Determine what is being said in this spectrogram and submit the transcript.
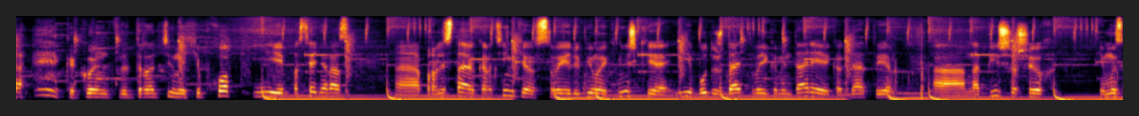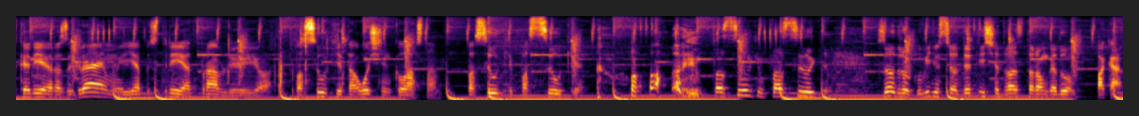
какой-нибудь альтернативный хип-хоп. И последний раз пролистаю картинки в своей любимой книжке и буду ждать твои комментарии, когда ты э, напишешь их и мы скорее разыграем, и я быстрее отправлю ее. По ссылке это очень классно. По ссылке, по ссылке. По ссылке, по ссылке. Все, друг, увидимся в 2022 году. Пока.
